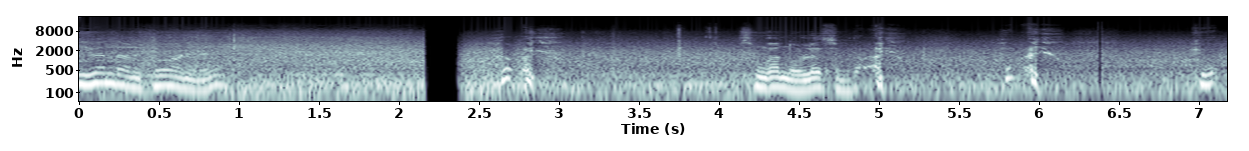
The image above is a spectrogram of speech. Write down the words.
이건다는 교환이네. 순간 놀랐습니다. 교,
